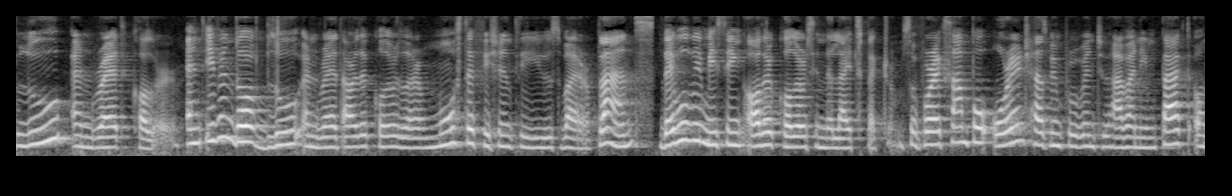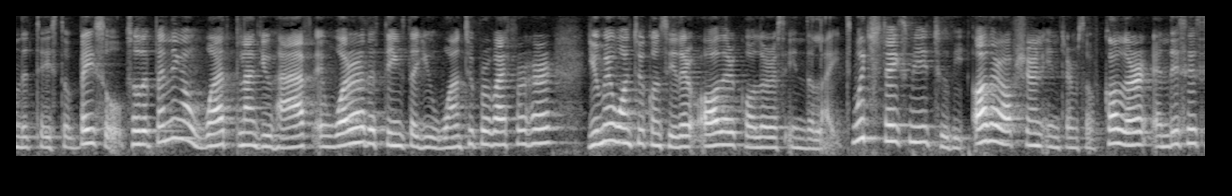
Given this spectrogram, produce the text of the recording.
blue and red color. And even though blue and red are the colors that are most efficiently used by our plants, they will be missing other colors in the light spectrum. So for example, orange has been proven to have an impact on the taste of basil. So depending on what plant you have and what are the things that you want to provide for her, you may want to consider other colors in the light. Which takes me to the other option in terms of color and this is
